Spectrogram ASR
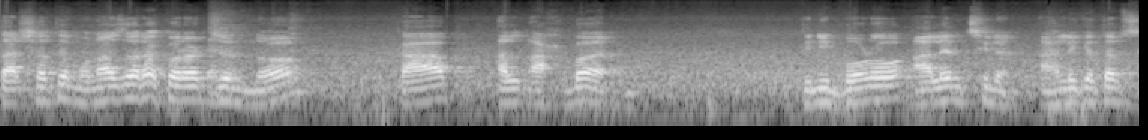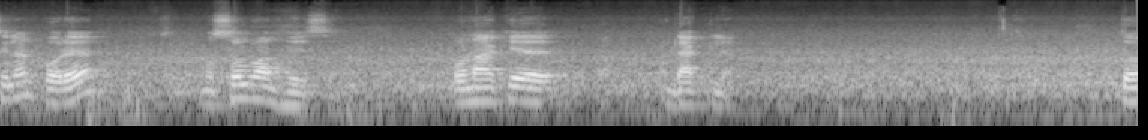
তার সাথে মোনাজারা করার জন্য কাব আল আহবার তিনি বড় আলেম ছিলেন, আহলি কেতাব ছিলেন, পরে মুসলমান হয়েছে ওনাকে ডাকলেন। তো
